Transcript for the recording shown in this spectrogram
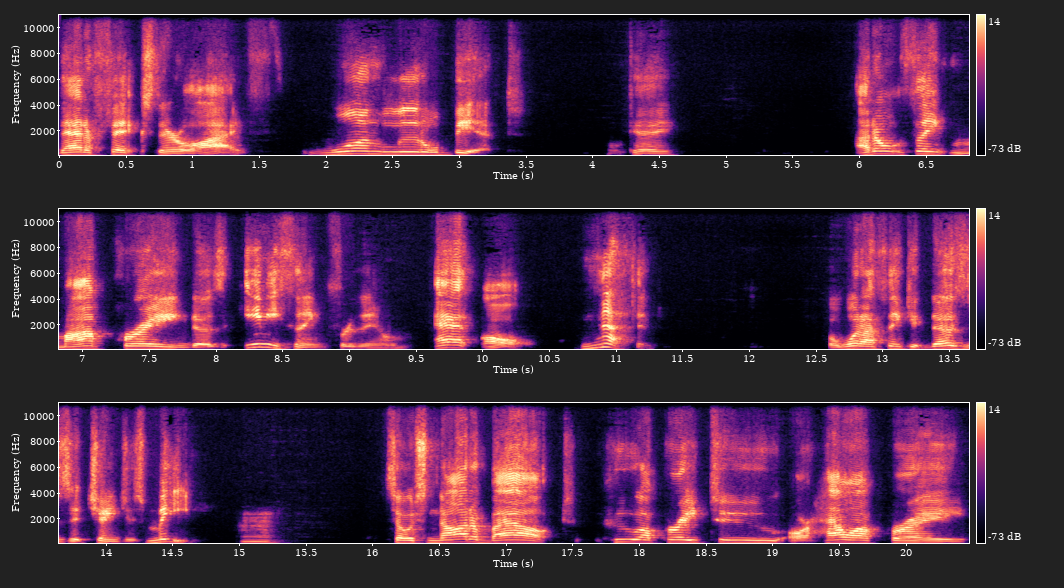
that affects their life one little bit. Okay. I don't think my praying does anything for them at all. Nothing. But what I think it does is it changes me. Mm. So it's not about who I pray to or how I pray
